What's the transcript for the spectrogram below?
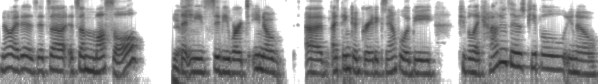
No, it is. It's a it's a muscle Yes. that needs to be worked. You know, uh, I think a great example would be people like, how do those people, you know,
